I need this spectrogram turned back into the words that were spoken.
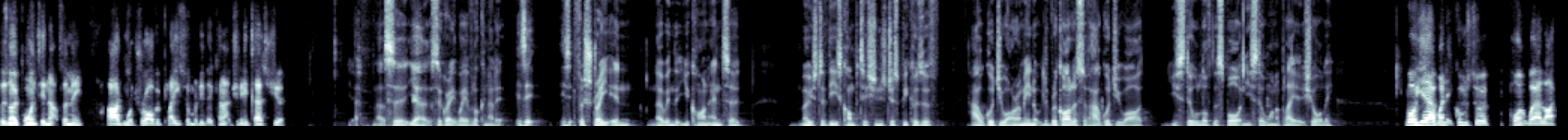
There's no point in that for me. I'd much rather play somebody that can actually test you. Yeah, that's a yeah, it's a great way of looking at it. Is it is it frustrating knowing that you can't enter most of these competitions just because of how good you are. I mean, regardless of how good you are, you still love the sport and you still want to play it, surely. Well, yeah. When it comes to a point where like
